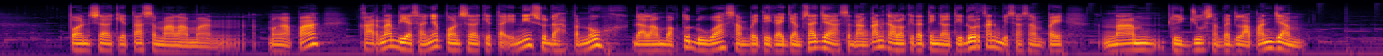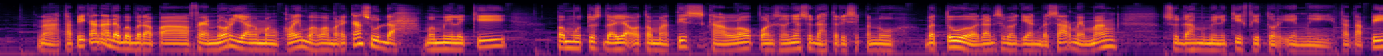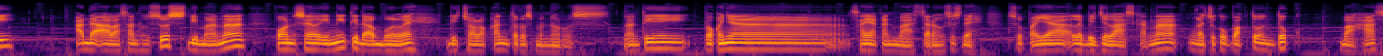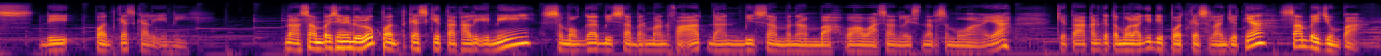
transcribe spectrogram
ponsel kita semalaman. Mengapa? Karena biasanya ponsel kita ini sudah penuh dalam waktu 2 sampai 3 jam saja. Sedangkan kalau kita tinggal tidur kan bisa sampai 6, 7 sampai 8 jam. Nah, tapi kan ada beberapa vendor yang mengklaim bahwa mereka sudah memiliki pemutus daya otomatis kalau ponselnya sudah terisi penuh. Betul, dan sebagian besar memang sudah memiliki fitur ini. Tetapi ada alasan khusus di mana ponsel ini tidak boleh dicolokkan terus-menerus. Nanti pokoknya saya akan bahas secara khusus deh supaya lebih jelas karena nggak cukup waktu untuk bahas di podcast kali ini. Nah, sampai sini dulu podcast kita kali ini. Semoga bisa bermanfaat dan bisa menambah wawasan listener semua ya. Kita akan ketemu lagi di podcast selanjutnya. Sampai jumpa.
